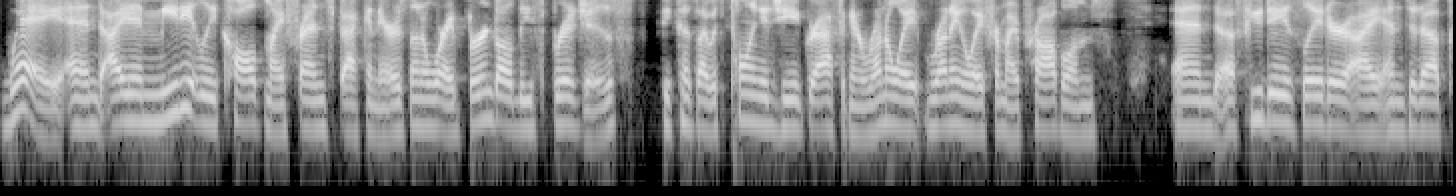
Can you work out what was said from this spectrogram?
way. And I immediately called my friends back in Arizona where I burned all these bridges because I was pulling a geographic and run away, running away from my problems. And a few days later, I ended up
